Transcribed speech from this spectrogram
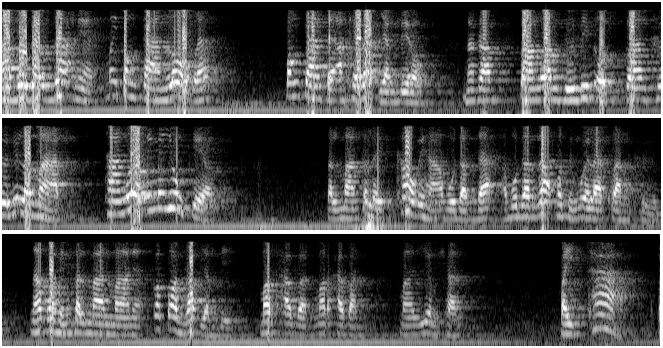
อบูดารดะเนี่ยไม่ต้องการโลกแล้วต้องการแต่อาคราอย่างเดียวนะครับกลางวันถือดินอดกลางคืนนี่ละหมาด ทางโลกนี่ไม่ยุ่งเกี่ยวซัลมานก็เลยเข้าไปหาอบูดารดะอบูดารดะพอถึงเวลากลางคืนนะพอเห็นซัลมานมาเนี่ยก็ต้อนรับอย่างดีมารฮาบันมารฮาบันมาเยี่ยมฉันไปฆ่าไป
